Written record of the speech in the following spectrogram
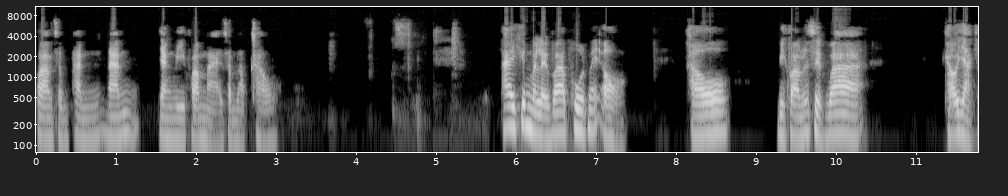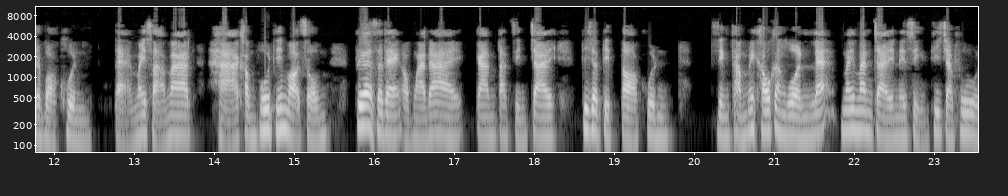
ความสัมพันธ์นั้นยังมีความหมายสำหรับเขาให้ขึ้นมาเลยว่าพูดไม่ออก เขามีความรู้สึกว่า เขาอยากจะบอกคุณ แต่ไม่สามารถหาคำพูดที่เหมาะสม เพื่อแสดงออกมาได้ การตัดสินใจที่จะติดต่อคุณจึงทำให้เขากังวลและไม่มั่นใจในสิ่งที่จะพูด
